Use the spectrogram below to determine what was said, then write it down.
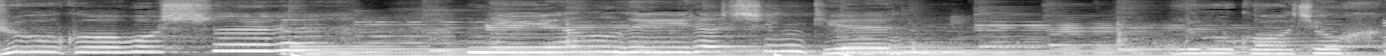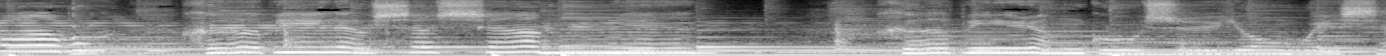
如果我是你眼里的经典，如果就好。何必留下想念？何必让故事用微笑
